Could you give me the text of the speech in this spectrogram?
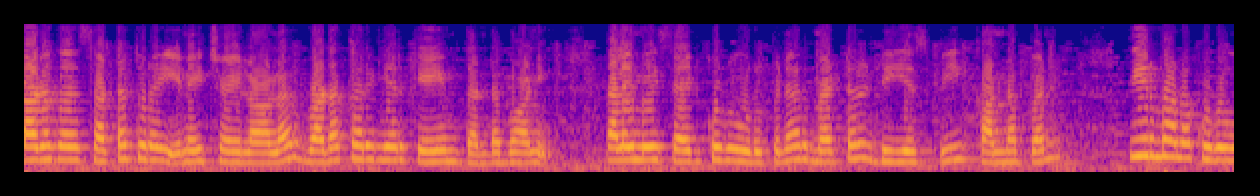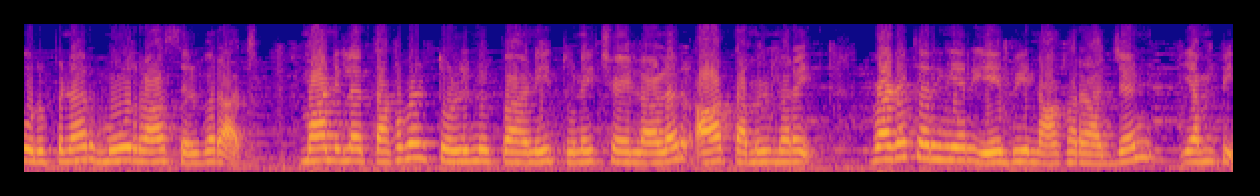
கழக சட்டத்துறை இணைச் செயலாளர் வழக்கறிஞர் கே. எம். தண்டபாணி தலைமை செயற்குழு உறுப்பினர் மெட்டல் டிஎஸ்பி கண்ணப்பன் தீர்மான குழு உறுப்பினர் மு. ரா. செல்வராஜ் மாநில தகவல் தொழில்நுட்ப அணி துணைச் செயலாளர் ஆ. தமிழ்மறை வழக்கறிஞர் ஏ. பி. நாகராஜன் எம்பி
